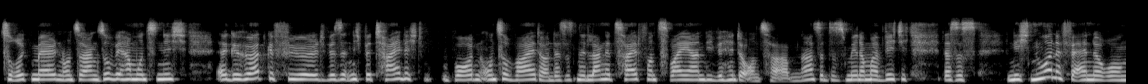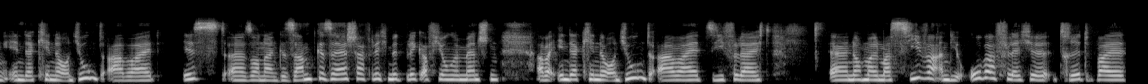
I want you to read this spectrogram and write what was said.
zurückmelden und sagen, so, wir haben uns nicht äh, gehört gefühlt, wir sind nicht beteiligt worden und so weiter. Und das ist eine lange Zeit von zwei Jahren, die wir hinter uns haben. Ne? Also das ist mir nochmal wichtig, dass es nicht nur eine Veränderung in der Kinder- und Jugendarbeit ist, äh, sondern gesamtgesellschaftlich mit Blick auf junge Menschen, aber in der Kinder- und Jugendarbeit sie vielleicht äh, nochmal massiver an die Oberfläche tritt, weil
